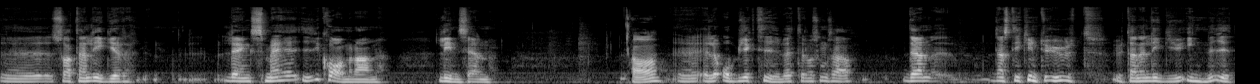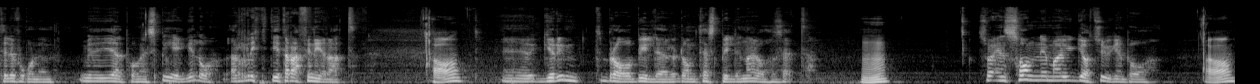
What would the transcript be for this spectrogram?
eh, Så att den ligger längs med i kameran. Linsen. ja. Eh, Eller objektivet eller vad ska man säga. Den, den sticker inte ut. Utan den ligger ju inne i telefonen. Med hjälp av en spegel då. Riktigt raffinerat. Ja. Eh, grymt bra bilder, de testbilderna jag har sett. Mm. Så en sån är man ju gott sugen på. Ja.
